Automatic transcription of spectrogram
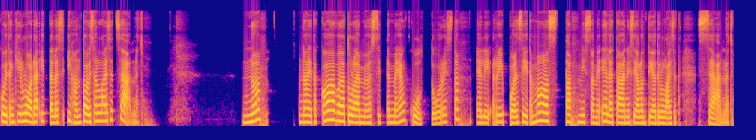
kuitenkin luoda itsellesi ihan toisenlaiset säännöt. No, näitä kaavoja tulee myös sitten meidän kulttuurista, eli riippuen siitä maasta, missä me eletään, niin siellä on tietynlaiset säännöt.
